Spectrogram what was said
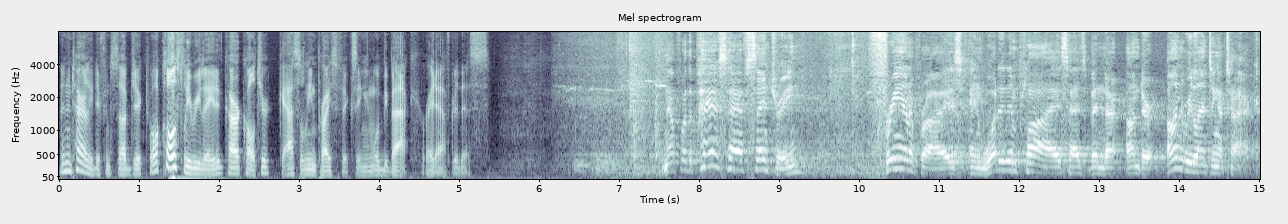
an entirely different subject, well, closely related, car culture, gasoline price fixing. And we'll be back right after this. Now, for the past half century, free enterprise and what it implies has been under unrelenting attack.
